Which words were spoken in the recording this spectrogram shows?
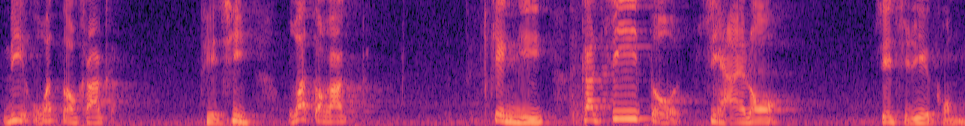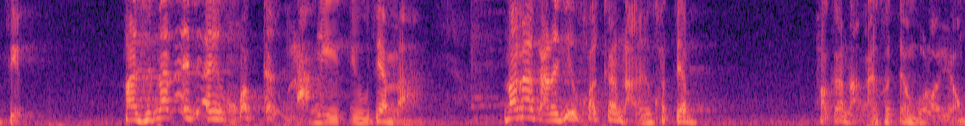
你有法度甲提醒，有法度甲建议，甲指导正的路，这是你的功德。但是咱一直爱发觉人的优点嘛，咱要家己去发觉人的缺点，发觉人的缺点无路用，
